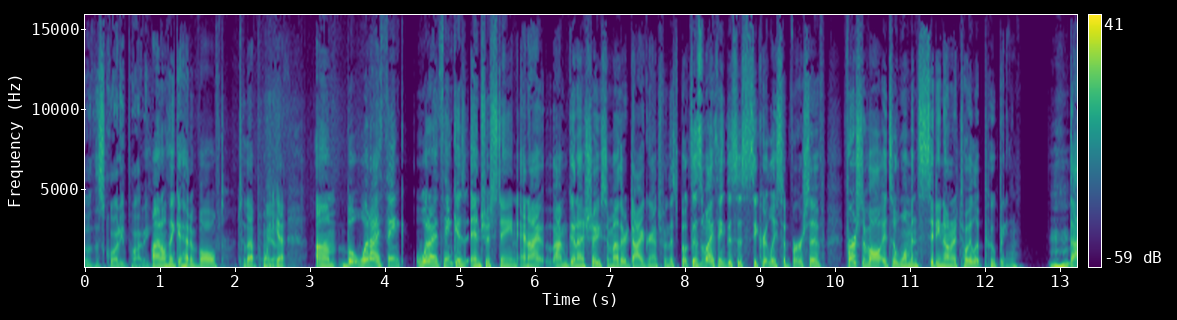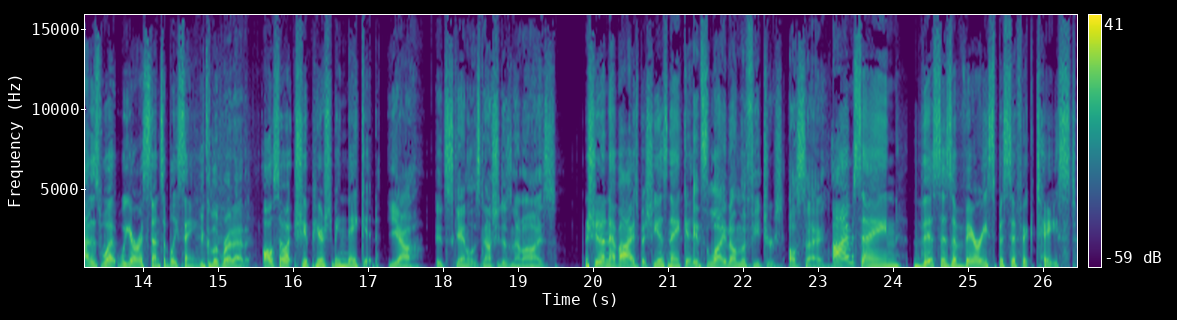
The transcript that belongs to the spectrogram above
of the squatty potty. I don't think it had evolved to that point Yeah. yet. Um, but what I think what I think is interesting, and I I'm going to show you some other diagrams from this book. This is why I think this is secretly subversive. First of all, it's a woman sitting on a toilet pooping. That is what we are ostensibly saying. you could look right at it. Also, she appears to be naked. Yeah. It's scandalous. Now she doesn't have eyes. She doesn't have eyes, but she is naked. It's light on the features, I'll say. I'm saying this is a very specific taste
